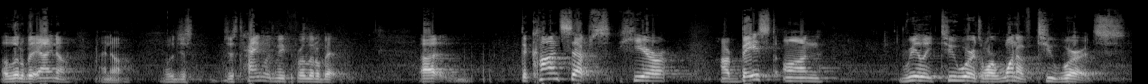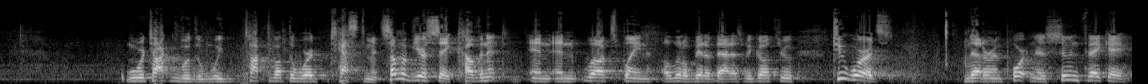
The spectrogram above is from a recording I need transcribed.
a little bit. I know, I know. We'll just, just hang with me for a little bit. Uh, the concepts here are based on really two words, or one of two words. When we're talking about the, we talked about the word testament. Some of yours say covenant, and, and we'll explain a little bit of that as we go through. Two words that are important is suntheke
